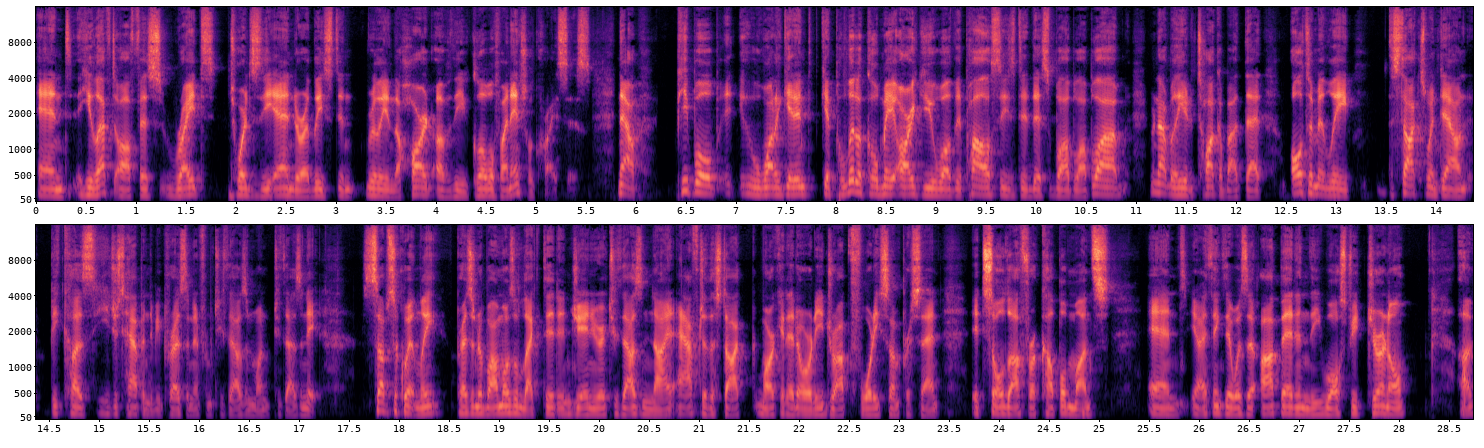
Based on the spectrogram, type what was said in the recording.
and he left office right towards the end, or at least in really in the heart of the global financial crisis. Now, people who want to get in, get political may argue, well, the policies did this, blah blah blah. We're not really here to talk about that. Ultimately, the stocks went down because he just happened to be president from 2001 to 2008. Subsequently, President Obama was elected in January 2009 after the stock market had already dropped 40 some percent. It sold off for a couple months. And you know, I think there was an op ed in the Wall Street Journal uh,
